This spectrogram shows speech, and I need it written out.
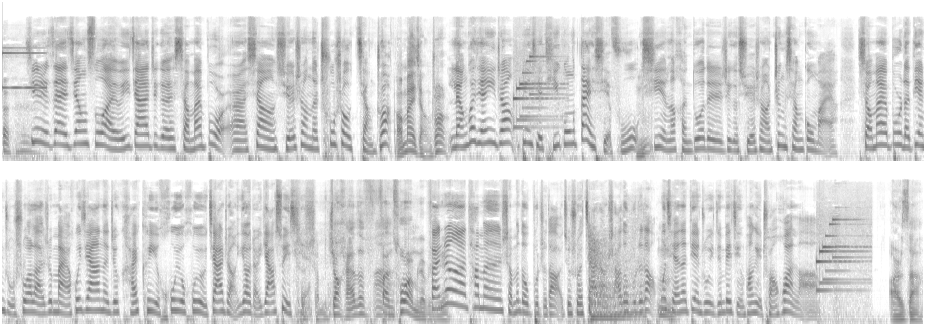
近日在江苏啊，有一家这个小卖部啊，向学生呢出售奖状啊，卖奖状，两块钱一张，并且提供代写服务，吸引了很多的这个学生争相购买啊。小卖部的店主说了，就买回家呢，就还可以忽悠忽悠家长要点压岁钱。什么教孩子犯错吗？这不是？反正啊，他们什么都不知道，就说家长啥都不知道。目前呢，店主已经被警方给传唤了啊。儿子 啊，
